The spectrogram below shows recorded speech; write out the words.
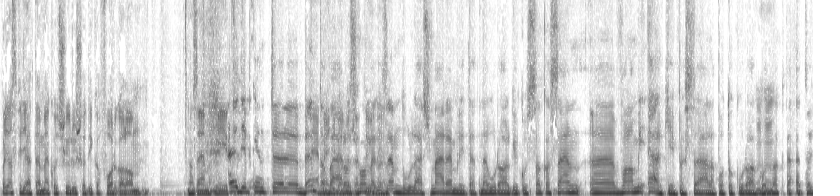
vagy azt figyeltem meg, hogy sűrűsödik a forgalom az M7. Egyébként bent a M1 városban, meg az m 0 már említett neuralgikus szakaszán valami elképesztő állapotok uralkodnak, uh-huh. tehát hogy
